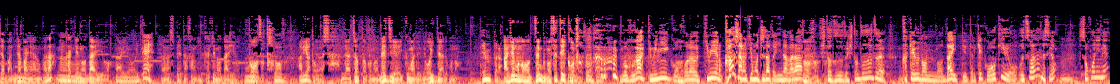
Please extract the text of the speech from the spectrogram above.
ジャバンジャバンやるのかな？うんかけの台を、え台を置いて、よし、ペーターさん、かけの台をどうぞと。どうぞ。ありがとうよ。っしゃ。じゃあちょっとこのレジへ行くまでに置いてあるこの天ぷら。揚げ物を全部乗せていこうと。そうそう。僕が君に、こう、これは君への感謝の気持ちだと言いながらそうそう、一つずつ一つずつ、かけうどんの台って言ったら結構大きい器なんですよ。うん。そこにね、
